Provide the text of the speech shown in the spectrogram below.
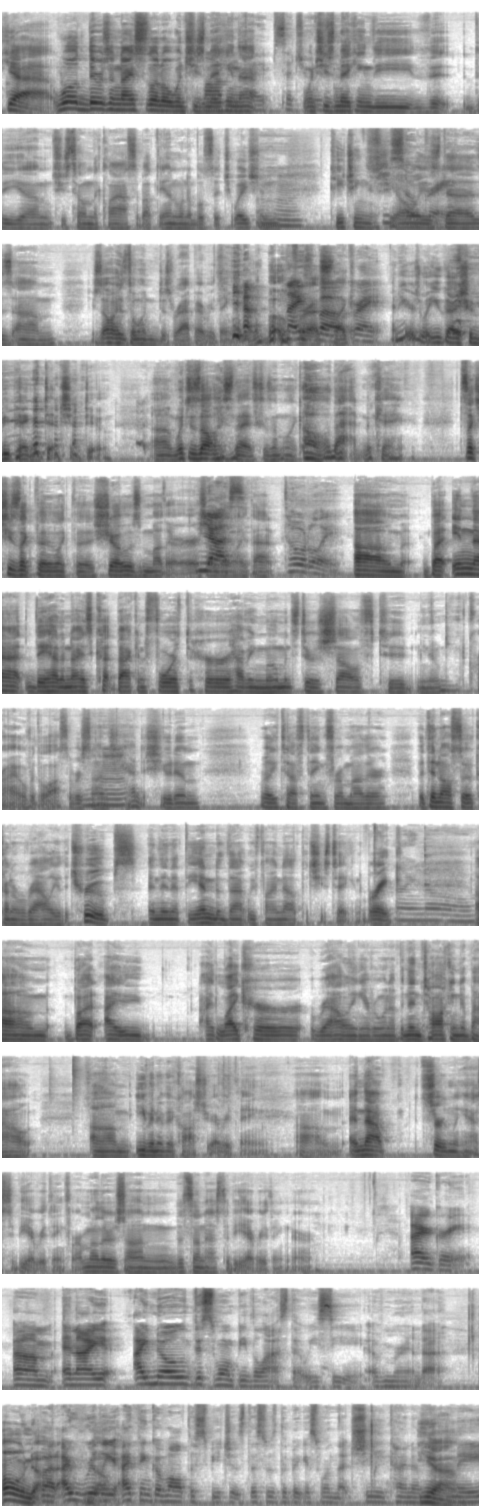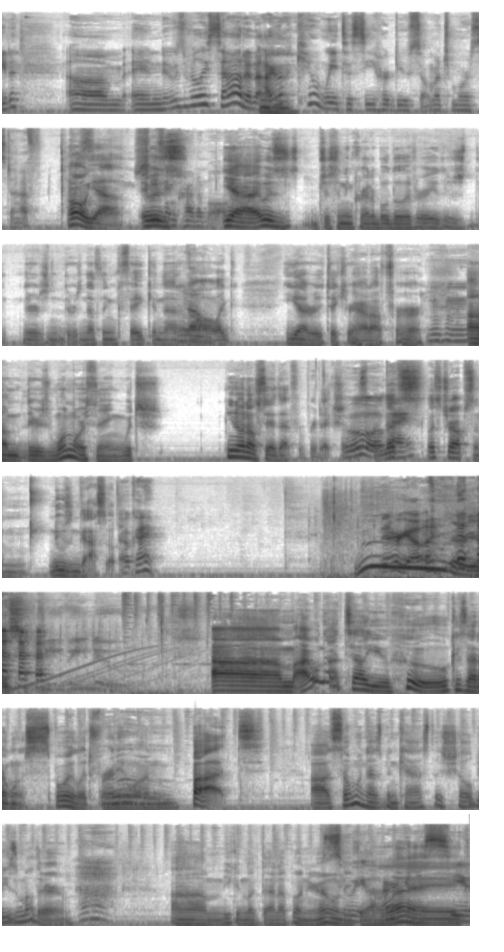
yeah. Well, there was a nice little when she's making that type when she's making the the the um, she's telling the class about the unwinnable situation, teaching as she Mm-hmm. So always great. does. Um, she's always the one to just wrap everything in a bow nice for us. bow, like, right. And here's what you guys should be paying attention to, um, which is always nice because I'm like, oh, that okay. It's like she's like the like the show's mother or something Yes. like that. totally. Um, but in that, they had a nice cut back and forth to her having moments to herself to, you know, cry over the loss of her son. She had to shoot him. Really tough thing for a mother. But then also kind of rally the troops. And then at the end of that, we find out that she's taking a break. I know. Um, but I, I like her rallying everyone up and then talking about, um, even if it cost you everything. Um, and that certainly has to be everything for a mother, son. The son has to be everything there. I agree. Um, and I I know this won't be the last that we see of Miranda. Oh no! But I really no. I think of all the speeches, this was the biggest one that she kind of Yeah. made. Um, and it was really sad and Mm-hmm. I can't wait to see her do so much more stuff. Oh yeah, it was incredible. Yeah, it was just an incredible delivery. There's there's there's nothing fake in that at all. Like you gotta really take your hat off for her. Mm-hmm. Um, there's one more thing which, you know what? I'll save that for predictions. Ooh, okay. Let's let's drop some news and gossip. Okay. Woo, There we go. there he is. Um, I will not tell you who because I don't want to spoil it for anyone. But uh, someone has been cast as Shelby's mother. Um, you can look that up on your own So if you like.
